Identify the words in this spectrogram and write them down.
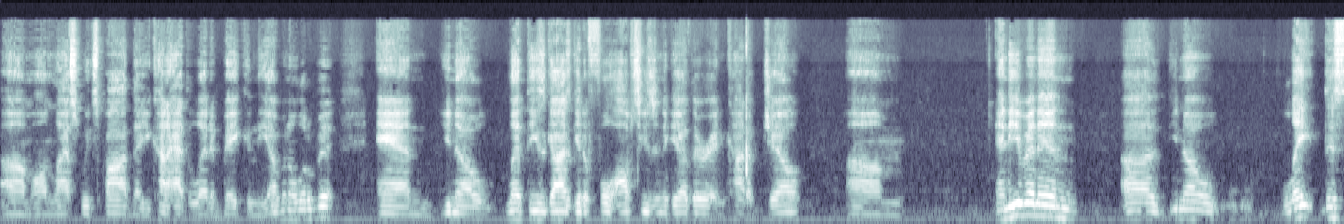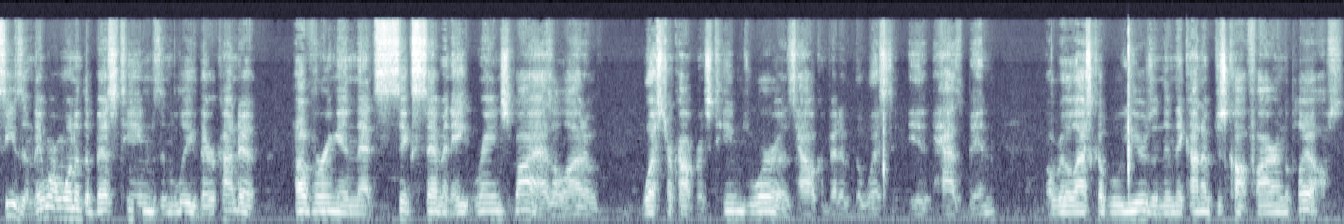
um, on last week's pod that you kind of had to let it bake in the oven a little bit and, you know, let these guys get a full offseason together and kind of gel. Um, and even in, uh, you know, late this season, they weren't one of the best teams in the league. They were kind of hovering in that six, seven, eight range spot as a lot of – Western Conference teams were, as how competitive the West has been over the last couple of years, and then they kind of just caught fire in the playoffs,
